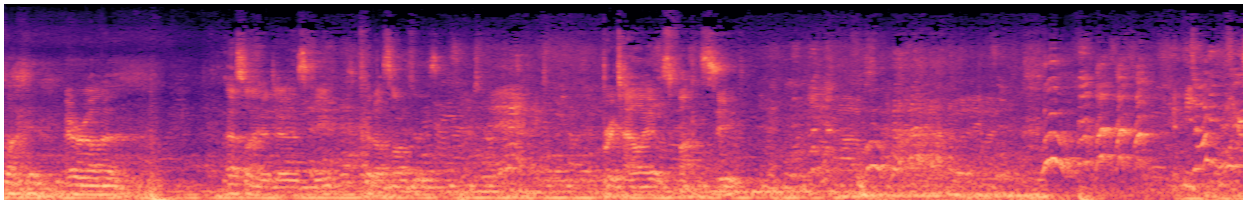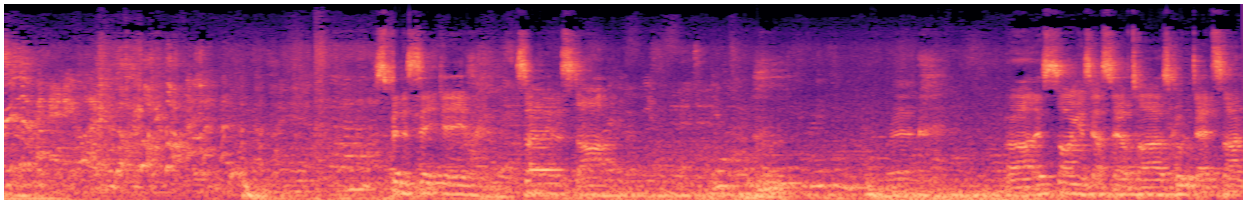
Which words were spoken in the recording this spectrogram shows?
Fucking everyone that that's something to do with this. Put us on for this. Brutality was fucking sick. Don't screw them anyway. Been a sick game. It's only the start. Alright, this song is our self-titled. It's called Dead Sun.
